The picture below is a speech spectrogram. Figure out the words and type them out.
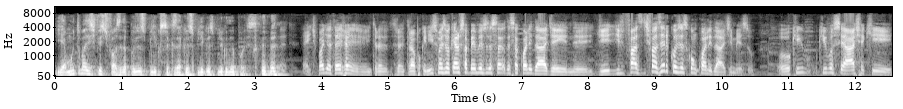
E é muito mais difícil de fazer, depois eu explico. Se você quiser que eu explique, eu explico depois. é, a gente pode até já entrar, entrar um pouquinho nisso, mas eu quero saber mesmo dessa, dessa qualidade aí, de, de, faz, de fazer coisas com qualidade mesmo. O que, o que você acha que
